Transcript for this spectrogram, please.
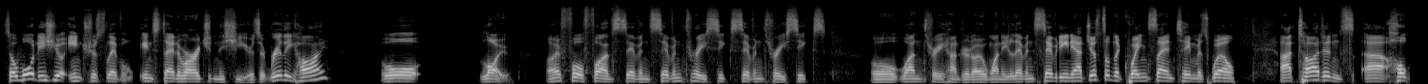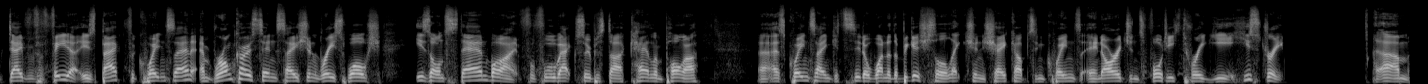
So, what is your interest level in State of Origin this year? Is it really high or low? 0457 736 736 or 1300 01 1170. Now, just on the Queensland team as well, uh, Titans uh, Hulk David Fifita is back for Queensland, and Broncos sensation Reece Walsh is on standby for fullback superstar Kalyn Ponga. Uh, as Queensland consider one of the biggest selection shakeups in Queens in Origin's 43 year history. Um,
